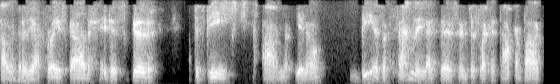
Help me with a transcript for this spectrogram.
Hallelujah. Praise God. It is good to be, um, you know, be as a family like this and just like I talk about,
